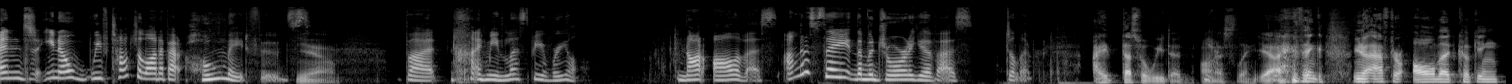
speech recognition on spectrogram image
and, you know, we've talked a lot about homemade foods. Yeah. But I mean, let's be real. Not all of us. I'm going to say the majority of us delivered. I that's what we did, honestly. Yeah. yeah. I think you know after all that cooking,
